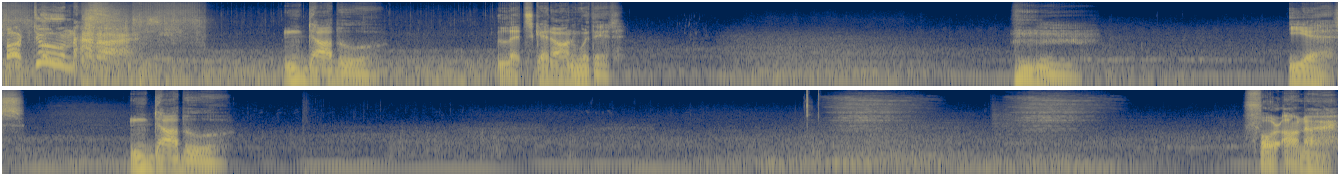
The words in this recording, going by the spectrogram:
For Doomhammer! Dabu. Let's get on with it. Hmm. Yes. Dabu. For honor.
